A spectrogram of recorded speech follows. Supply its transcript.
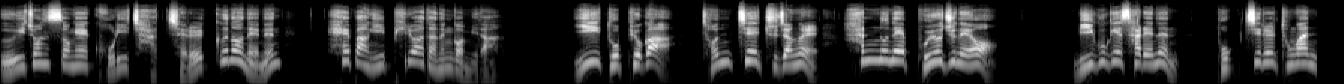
의존성의 고리 자체를 끊어내는 해방이 필요하다는 겁니다. 이 도표가 전체 주장을 한눈에 보여주네요. 미국의 사례는 복지를 통한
